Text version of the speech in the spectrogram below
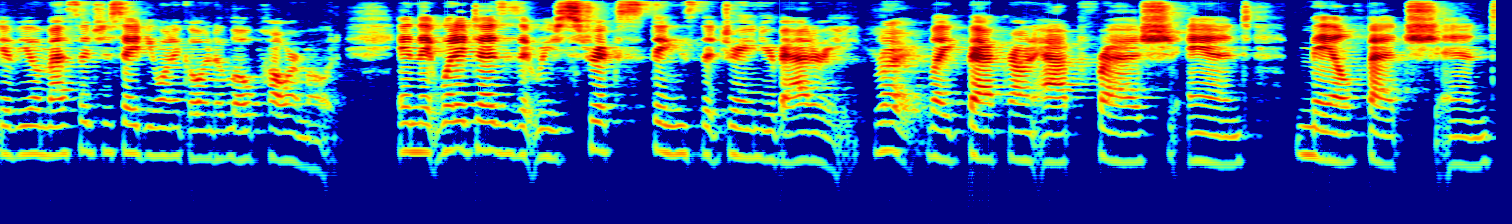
give you a message to say, do you want to go into low power mode? And that what it does is it restricts things that drain your battery, Right. like background app fresh and mail fetch and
